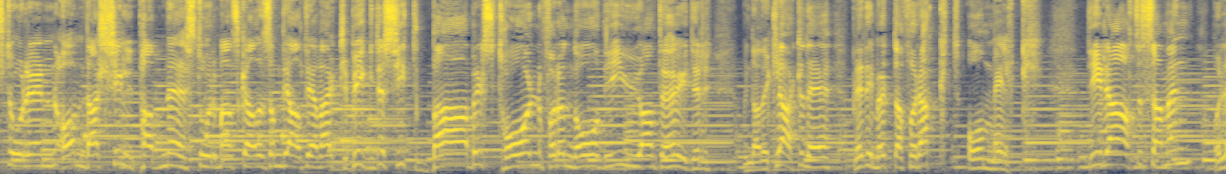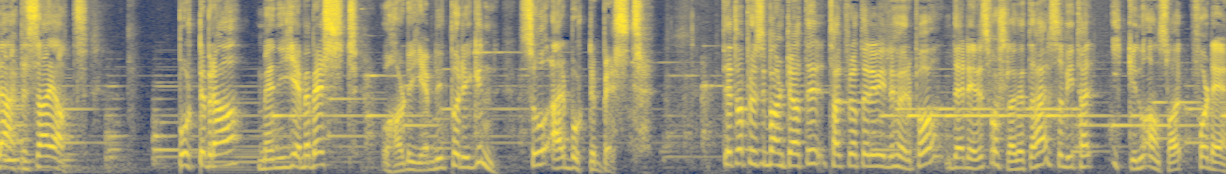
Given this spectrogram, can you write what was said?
historien om da skilpaddene, stormannsgale som de alltid har vært, bygde sitt Babels tårn for å nå de uante høyder. Men da de klarte det, ble de møtt av forakt og melk. De raste sammen og lærte seg at borte bra, men hjemme best. Og har du hjem ditt på ryggen, så er borte best. Dette var Plutselig barneteater. Takk for at dere ville høre på. Det er deres forslag, dette her, så vi tar ikke noe ansvar for det.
